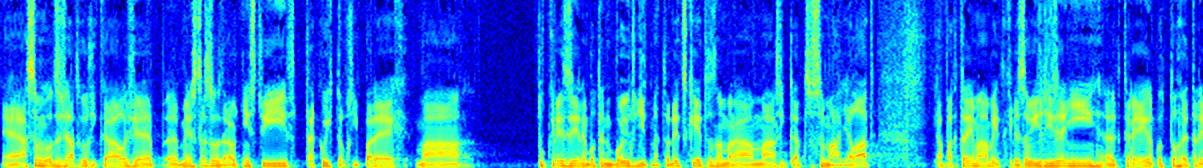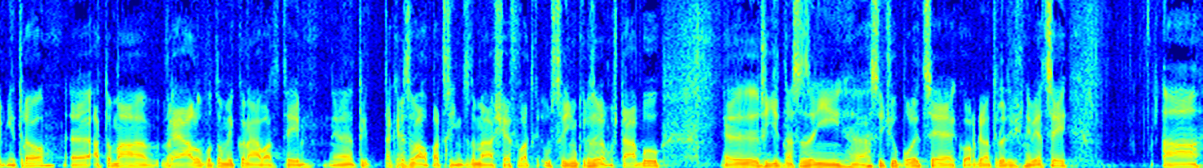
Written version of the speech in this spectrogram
Já jsem od začátku říkal, že ministerstvo zdravotnictví v takovýchto případech má tu krizi nebo ten boj řídit metodicky, to znamená, má říkat, co se má dělat. A pak tady má být krizový řízení, eh, který od toho je tady vnitro eh, a to má v reálu potom vykonávat ty, eh, ty, ta krizová opatření. To znamená šéfovat ústředním krizovému štábu, řídit nasazení hasičů, policie, koordinovat tyhle všechny věci a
